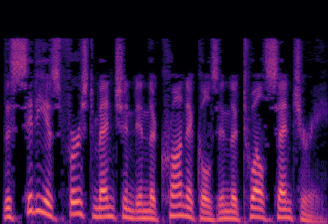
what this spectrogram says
The city is first mentioned in the chronicles in the 12th century.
